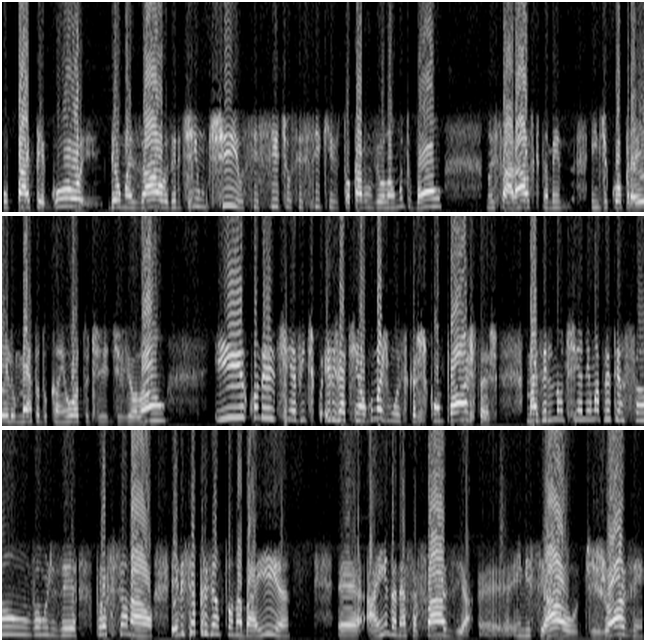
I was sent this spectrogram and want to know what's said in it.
O pai pegou, deu umas aulas. Ele tinha um tio, o Cici, tio Cici, que tocava um violão muito bom nos saraus, que também indicou para ele o método canhoto de, de violão. E quando ele tinha 20, ele já tinha algumas músicas compostas, mas ele não tinha nenhuma pretensão, vamos dizer, profissional. Ele se apresentou na Bahia, é, ainda nessa fase é, inicial de jovem,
